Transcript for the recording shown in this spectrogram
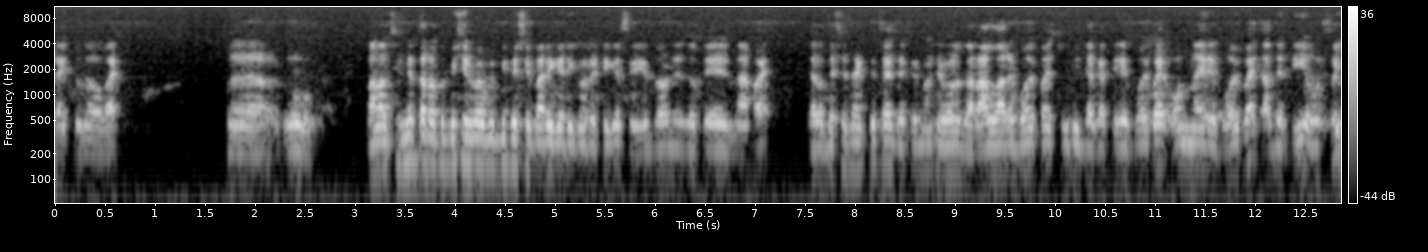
দায়িত্ব দেওয়া যায়। ও, বাংলাদেশের নেতারা তো বেশিরভাগ বিদেশে বাড়ি গাড়ি করে, ঠিক আছে? এ ধরনের যাতে না হয়। যারা দেশে থাকতে চায়, দেশের মানুষের ভালো যারা আল্লাহরে ভয় পায়, চুরি ডাকাতিরে ভয় পায়, অন্যায়ের ভয় পায়, তাদেরকেই অবশ্যই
